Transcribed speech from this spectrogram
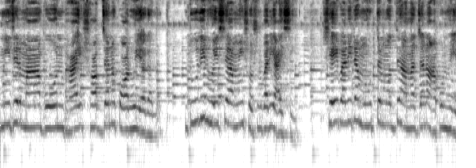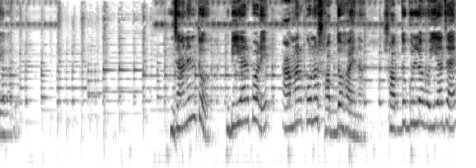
নিজের মা, বোন, ভাই সব যেন পর হইয়া গেল। দুদিন হইছে আমি শ্বশুর বাড়ি আইছি। সেই বাড়িটা মুহূর্তের মধ্যে আমার যেন আপন হইয়া গেল। জানেন তো, বিয়ার পরে আমার কোনো শব্দ হয় না। শব্দগুলো হইয়া যায়,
